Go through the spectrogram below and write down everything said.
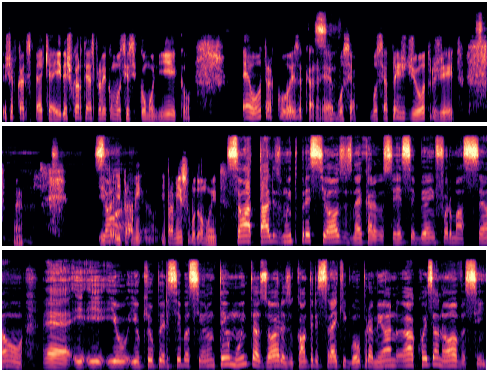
deixa eu ficar de spec aí, deixa eu ficar no teste pra ver como vocês se comunicam. É outra coisa, cara. É, você, você aprende de outro jeito. Né? São, e para mim, e para mim isso mudou muito. São atalhos muito preciosos, né, cara? Você recebeu a informação é, e, e, e, o, e o que eu percebo assim, eu não tenho muitas horas. O Counter Strike Go para mim é uma, é uma, coisa nova, assim.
